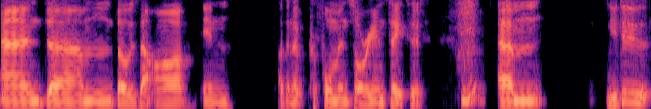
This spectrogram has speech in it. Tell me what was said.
and um, those that are in, I don't know, performance orientated. Mm-hmm. Um, you do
